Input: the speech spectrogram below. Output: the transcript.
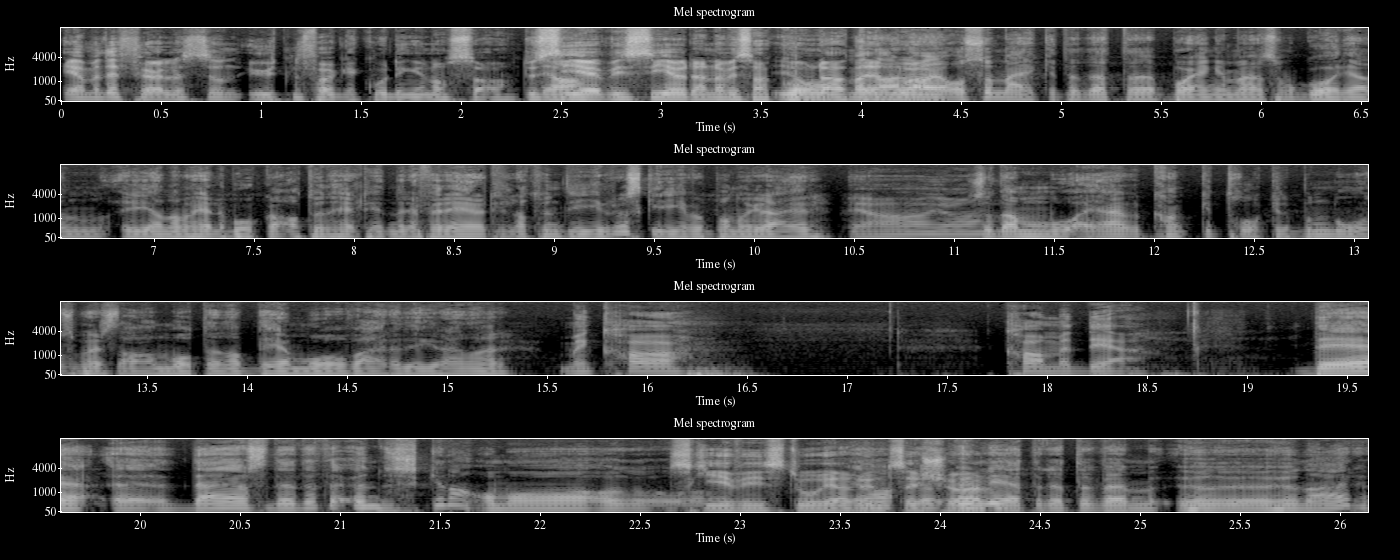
Ja, men det føles sånn utenfargekodingen også. Du Ja. sier, vi sier jo det når vi snakker Jo, om det. Men da la jeg også merke til dette poenget med, som går igjen gjennom hele boka, at hun hele tiden refererer til at hun driver og skriver på noen greier. ja, ja. Så må jeg kan ikke tolke det på noen som helst annen måte enn at det må være de greiene her. Men hva Hva med det? Det, eh, det er altså det, dette ønsket da, om å, å Skrive historier rundt seg Hun leter etter hvem hun, er,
